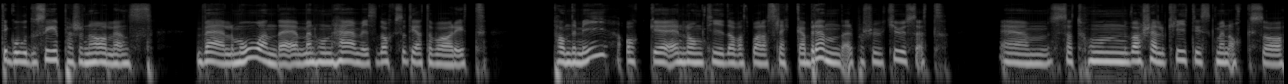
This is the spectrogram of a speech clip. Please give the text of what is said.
tillgodose personalens välmående, men hon hänvisade också till att det varit pandemi och eh, en lång tid av att bara släcka bränder på sjukhuset. Ehm, så att hon var självkritisk, men också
